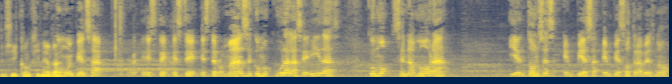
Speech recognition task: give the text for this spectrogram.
Sí, sí, con Ginebra. Cómo empieza este este este romance, cómo cura las heridas, cómo se enamora y entonces empieza empieza otra vez, ¿no?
